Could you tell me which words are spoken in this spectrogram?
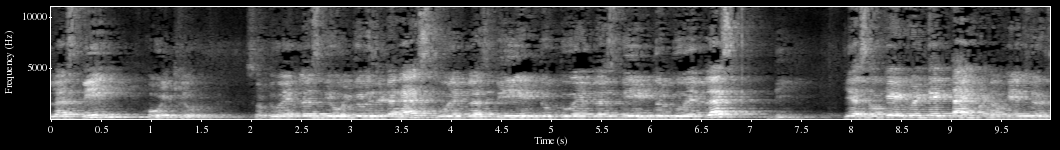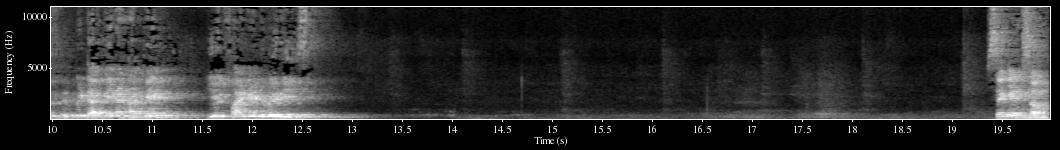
plus b whole cube so 2a plus b whole cube is written as 2a plus b into 2a plus b into 2a plus b yes okay it will take time but okay if you repeat again and again you will find it very easy Second sum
